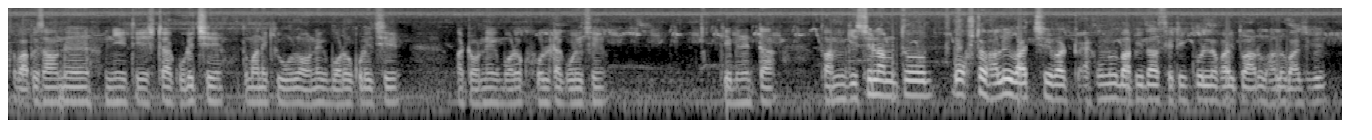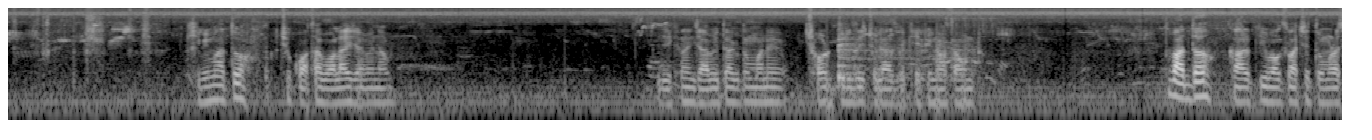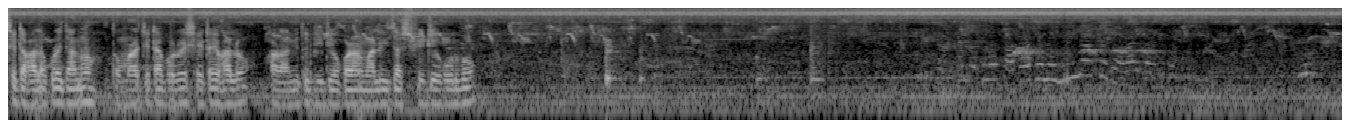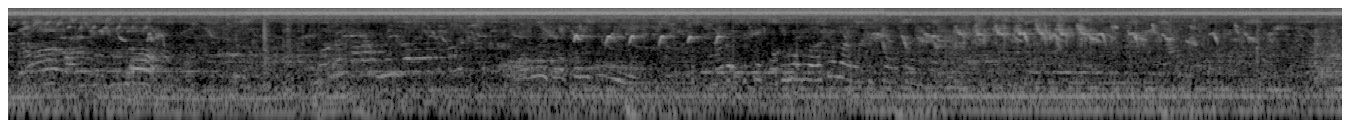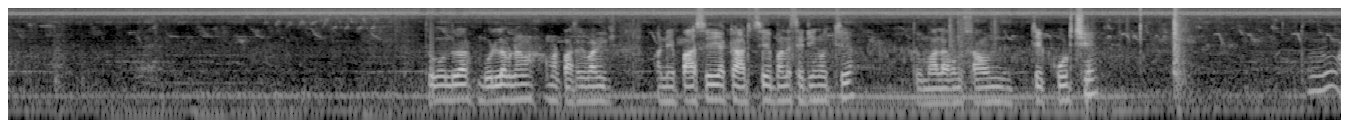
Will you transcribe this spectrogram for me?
তো বাপি সাউন্ডে নিয়ে টেস্টটা করেছে, তো মানে কি বলব, অনেক বড় করেছে বাট অনেক বড় খোলটা করেছে ক্যাবিনেটটা তো আমি গেছিলাম, তো বক্সটা ভালোই বাজছে বাট এখনও বাপিদা সেটিং করলে হয়তো আরও ভালো বাজবে। খিমিমা তো কিছু কথা বলাই যাবে না। যেখানে যাবে তো একদম মানে ঝড় তুলিতে চলে আসবে খেপিমা সাউন্ড তো বাদ দাও, কার কী বক্স আছে তোমরা সেটা ভালো করে জানো, তোমরা যেটা করবে সেটাই ভালো। আর আমি তো ভিডিও করার মালিক জাস্ট ভিডিও করব। তো বন্ধুরা, বললাম না, আমার পাশের বাড়ির মানে পাশেই একটা আর্টসে মানে সেটিং হচ্ছে। তো মাল এখন সাউন্ড চেক করছে।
